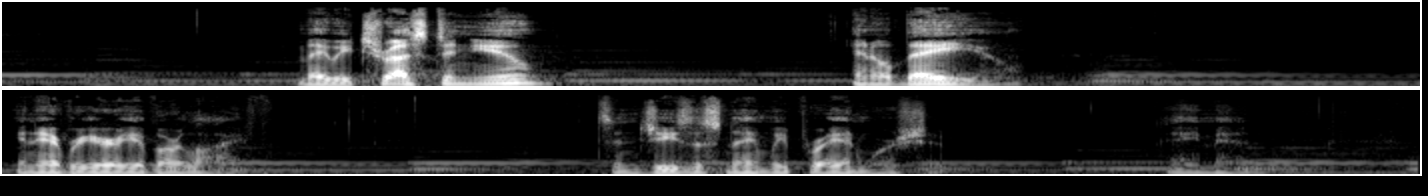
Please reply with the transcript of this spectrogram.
May we trust in you and obey you in every area of our life. It's in Jesus' name we pray and worship. Amen.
